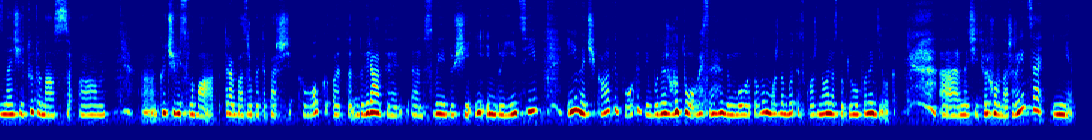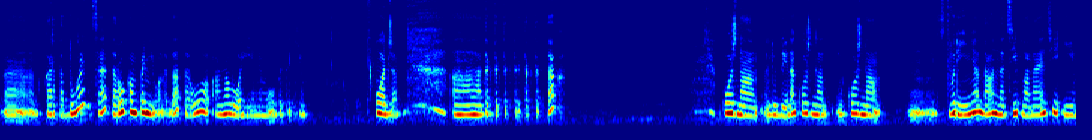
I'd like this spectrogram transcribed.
Значить, тут у нас е, е, ключові слова. Треба зробити перший крок, е, довіряти е, своїй душі і інтуїції, і не чекати, поки ти будеш готовий. Бо готовим можна бути з кожного наступного понеділка. Е, Значить, Верховна Жриця і е, карта Дурень це таро компаньйони, да? таро аналогії, не би такі. Отже, так, так, так, так, так, так, так. Кожна людина, кожна, кожна створіння да, на цій планеті і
